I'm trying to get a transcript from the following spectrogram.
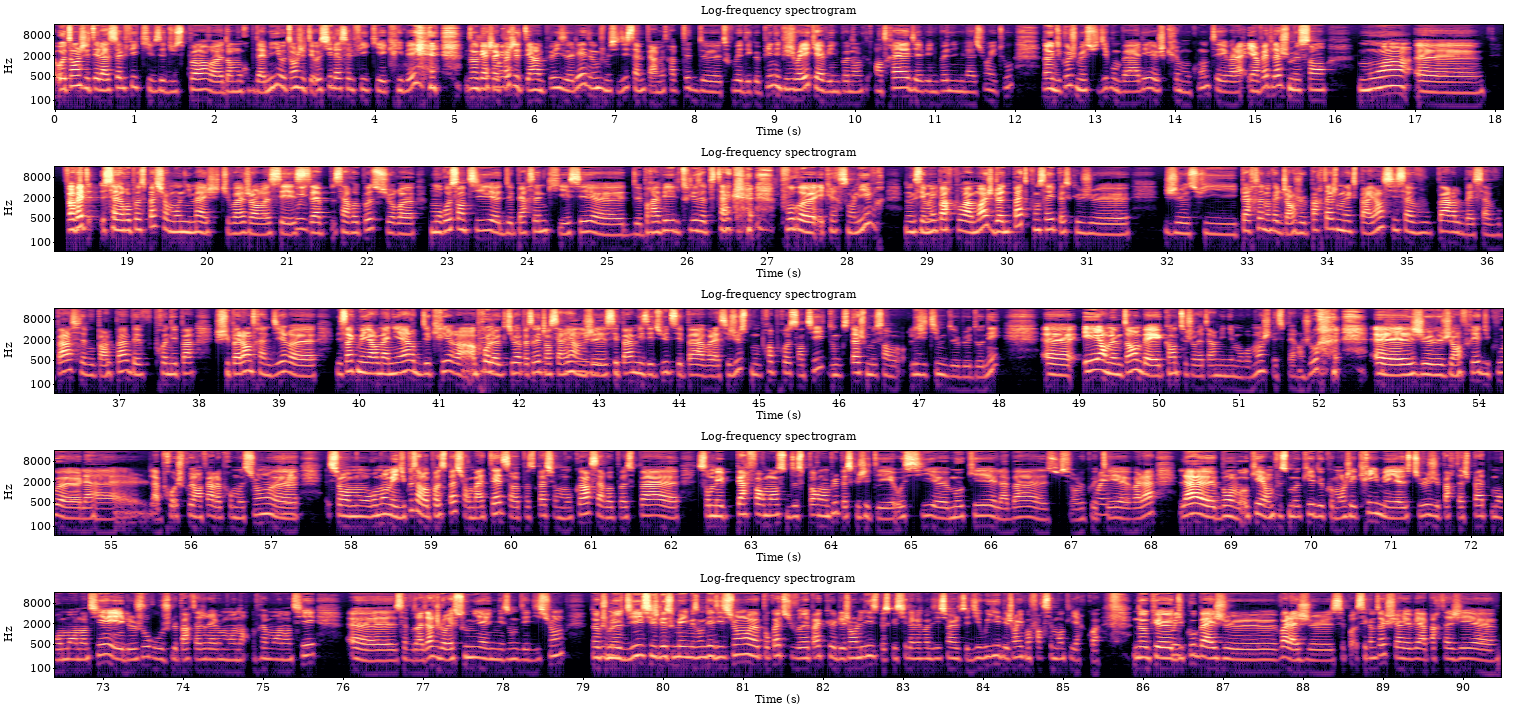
autant j'étais la seule fille qui faisait du sport dans mon groupe d'amis, autant j'étais aussi la seule fille qui écrivait. Donc à chaque fois, j'étais un peu isolée. Donc je me suis dit, ça me permettra peut-être de trouver des copines. Et puis je voyais qu'il y avait une bonne entraide, il y avait une bonne émulation et tout. Donc du coup, je me suis dit, bon, bah allez, je crée mon compte. Et voilà. Et en fait, là, je me sens moins. Euh, en fait, ça ne repose pas sur mon image, tu vois. Genre, c'est ça, ça, repose sur euh, mon ressenti euh, de personne qui essaie de braver tous les obstacles pour écrire son livre. Donc, c'est mon parcours à moi. Je donne pas de conseils parce que je je suis personne en fait. Genre je partage mon expérience. Si ça vous parle ben, ça vous parle. Si ça vous parle pas ben vous prenez pas. Je suis pas là en train de dire euh, les cinq meilleures manières d'écrire un prologue tu vois parce que en fait j'en sais rien. Je sais pas mes études c'est pas voilà c'est juste mon propre ressenti. Donc là je me sens légitime de le donner. Euh, et en même temps ben quand j'aurai terminé mon roman je l'espère un jour euh, je j'en ferai du coup la, la pro, je pourrais en faire la promotion sur mon roman. Mais du coup ça repose pas sur ma tête ça repose pas sur mon corps ça repose pas euh, sur mes performances de sport non plus parce que j'étais aussi euh, moquée là-bas euh, sur le côté voilà. Là bon OK, on peut se moquer de comment j'écris mais si tu veux, je partage pas mon roman en entier et le jour où je le partagerai vraiment, vraiment en entier, ça voudrait dire que je l'aurais soumis à une maison d'édition. Donc je me dis, si je l'ai soumis à une maison d'édition, pourquoi tu voudrais pas que les gens le lisent? Parce que si la maison d'édition elle te dit oui, les gens ils vont forcément te lire quoi. Donc du coup bah je voilà je c'est comme ça que je suis arrivée à partager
